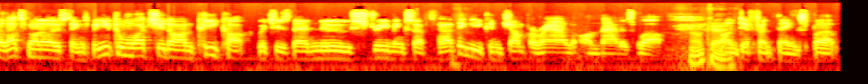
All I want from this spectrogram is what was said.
But that's one of those things. But you can watch it on Peacock, which is their new streaming service. I think you can jump around on that as well okay, on different things. But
